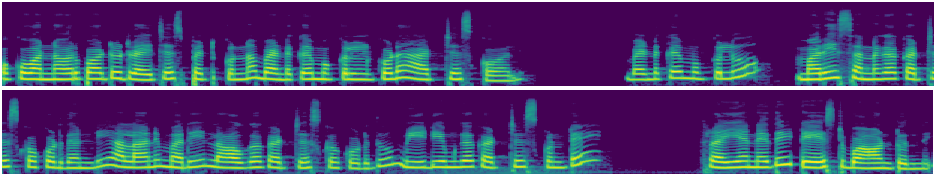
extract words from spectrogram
ఒక వన్ అవర్ పాటు డ్రై చేసి పెట్టుకున్న బెండకాయ ముక్కలను కూడా యాడ్ చేసుకోవాలి. బెండకాయ ముక్కలు మరీ సన్నగా కట్ చేసుకోకూడదండి. అలానే మరీ లావుగా కట్ చేసుకోకూడదు. మీడియంగా కట్ చేసుకుంటే ఫ్రై అనేది టేస్ట్ బాగుంటుంది.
